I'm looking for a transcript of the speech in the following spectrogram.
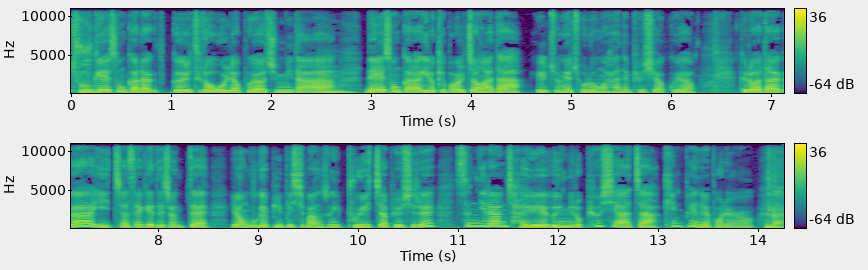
두 개의 손가락을 들어 올려 보여줍니다. 음. 내 손가락 이렇게 멀쩡하다. 일종의 조롱을 하는 표시였고요. 그러다가 2차 세계대전 때 영국의 BBC 방송이 V자 표시를 승리랑 자유의 의미로 표시하자 캠페인을 벌여요. 네.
